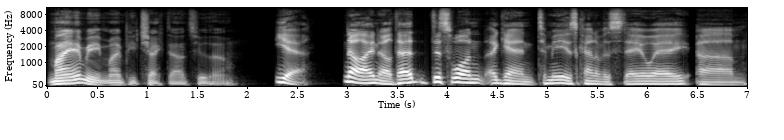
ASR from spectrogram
Miami might be checked out too though. Yeah. No, I know that this one again to me is kind of a stay away. Um,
